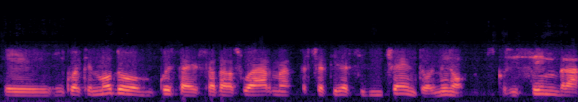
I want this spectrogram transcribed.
E in qualche modo questa è stata la sua arma per certi versi vincente, o almeno così sembra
